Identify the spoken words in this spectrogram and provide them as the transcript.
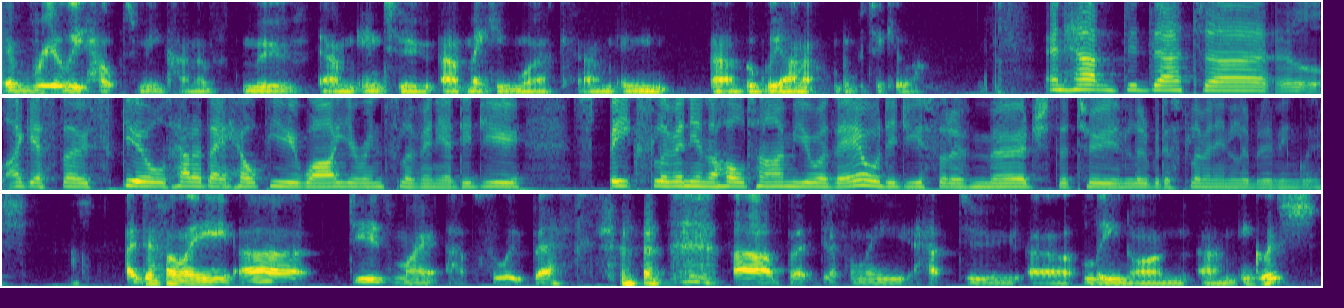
it really helped me kind of move um, into uh, making work um, in uh, Ljubljana in particular. And how did that, uh, I guess, those skills, how did they help you while you're in Slovenia? Did you speak Slovenian the whole time you were there, or did you sort of merge the two in a little bit of Slovenian, a little bit of English? I definitely uh, did my absolute best, uh, but definitely had to uh, lean on um, English.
